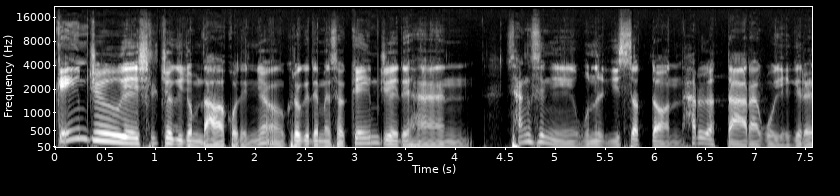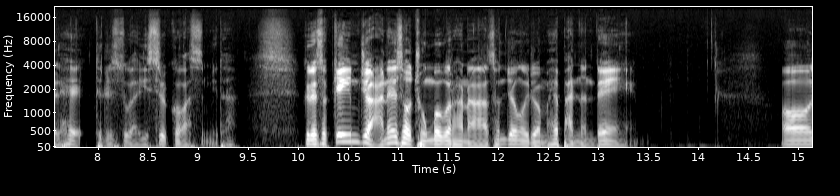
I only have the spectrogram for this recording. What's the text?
게임주의 실적이 좀 나왔거든요. 그렇게 되면서 게임주에 대한 상승이 오늘 있었던 하루였다라고 얘기를 해 드릴 수가 있을 것 같습니다. 그래서 게임주 안에서 종목을 하나 선정을 좀 해봤는데 어,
